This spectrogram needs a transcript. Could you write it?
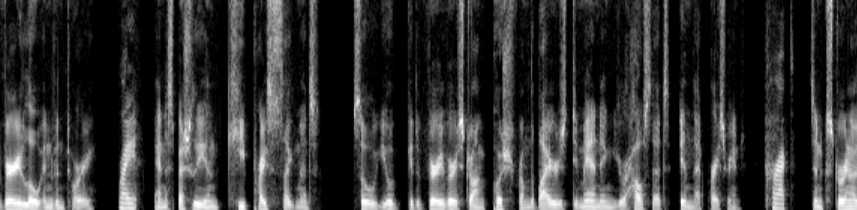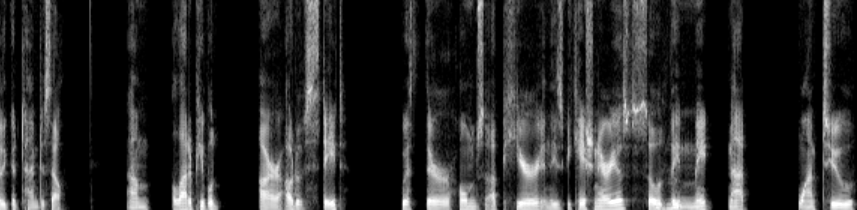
very low inventory. Right. and especially in key price segments. So you'll get a very, very strong push from the buyers demanding your house that's in that price range. Correct. It's an extraordinarily good time to sell. Um, a lot of people are out of state with their homes up here in these vacation areas, so they may not want to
